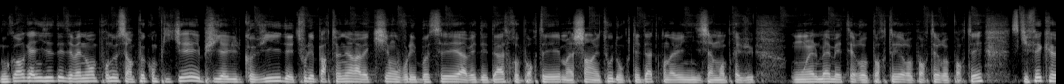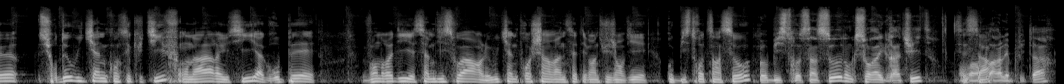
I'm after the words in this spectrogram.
Donc organiser des événements pour nous, c'est un peu compliqué. Et puis il y a eu le Covid et tous les partenaires avec qui on voulait bosser avaient des dates reportées, machin et tout. Donc les dates qu'on avait initialement prévues ont elles-mêmes été reportées, reportées, reportées. Ce qui fait que sur deux week-ends consécutifs, on a réussi à grouper vendredi et samedi soir, le week-end prochain, 27 et 28 janvier, au bistrot de Saint-Sau. Au bistrot Saint-Sau, donc soirée gratuite. On va ça. en parler plus tard.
